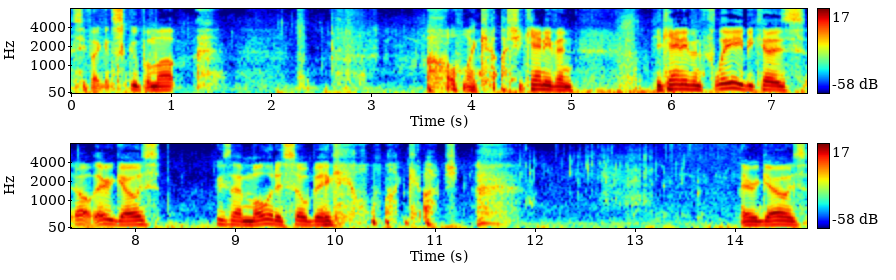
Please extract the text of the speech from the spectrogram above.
See if I can scoop him up. Oh my gosh, he can't even, he can't even flee because, oh, there he goes. Because that mullet is so big. Oh my gosh. There he goes.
